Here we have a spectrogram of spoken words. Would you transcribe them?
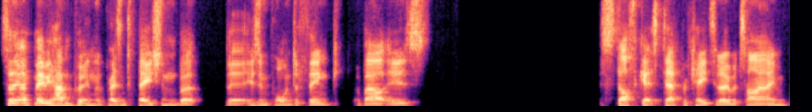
something I maybe haven't put in the presentation, but that is important to think about is stuff gets deprecated over time.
